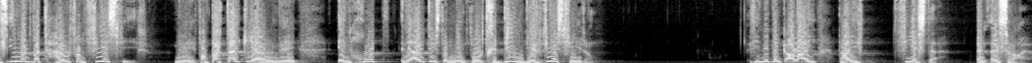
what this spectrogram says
is iemand wat hou van fees vier nee van partytjie hou nee En God in die Ou Testament word gedien deur feesviering. As jy net dink al daai daai feeste in Israel,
